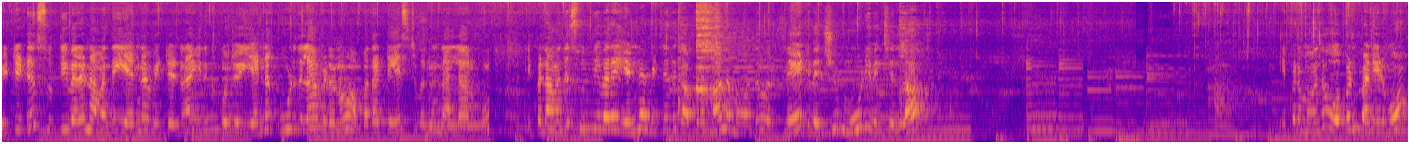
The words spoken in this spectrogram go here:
விட்டுட்டு சுற்றி வர நான் வந்து எண்ணெய் விட்டுடுறேன். இதுக்கு கொஞ்சம் எண்ணெய் கூடுதலாக விடணும். அப்போ தான் டேஸ்ட் வந்து நல்லாயிருக்கும் இப்போ நான் வந்து சுற்றி வர எண்ணெய் விட்டதுக்கு அப்புறமா நம்ம வந்து ஒரு பிளேட் வச்சு மூடி வச்சிடலாம். வந்து ஓப்பன் பண்ணிடுவோம்.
